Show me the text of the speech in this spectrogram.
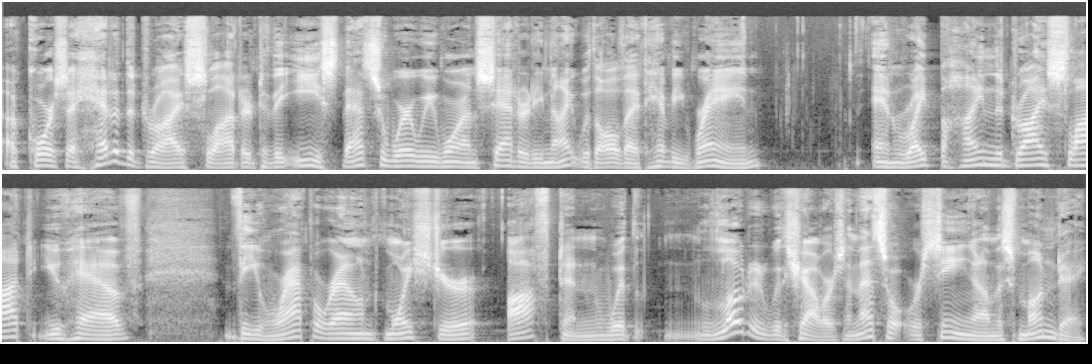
Of course, ahead of the dry slot or to the east, that's where we were on Saturday night with all that heavy rain. And right behind the dry slot, you have the wraparound moisture often with loaded with showers, and that's what we're seeing on this Monday.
